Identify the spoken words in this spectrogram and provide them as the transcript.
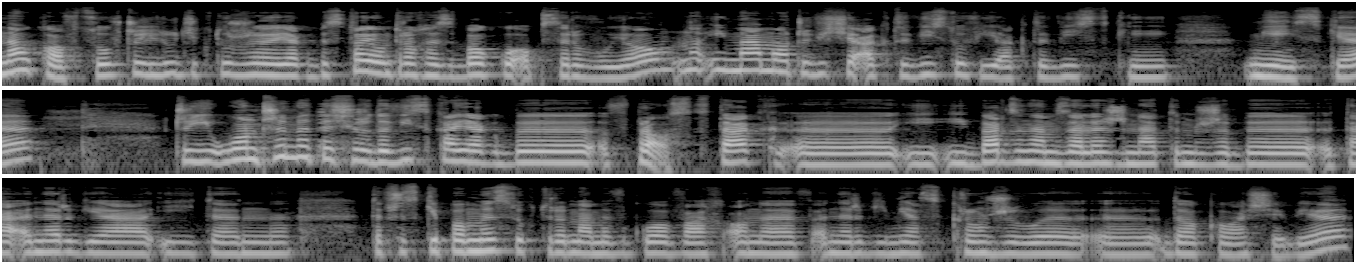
naukowców, czyli ludzi, którzy jakby stoją trochę z boku, obserwują, no i mamy oczywiście aktywistów i aktywistki miejskie. Czyli łączymy te środowiska jakby wprost, tak? Y, I, I, bardzo nam zależy na tym, żeby ta energia i ten, te wszystkie pomysły, które mamy w głowach, one w energii miast krążyły y, dookoła siebie.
